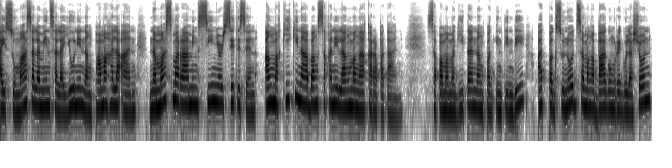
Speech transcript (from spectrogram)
ay sumasalamin sa layunin ng pamahalaan na mas maraming senior citizen ang makikinabang sa kanilang mga karapatan. Sa pamamagitan ng pag-intindi at pagsunod sa mga bagong regulasyon,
